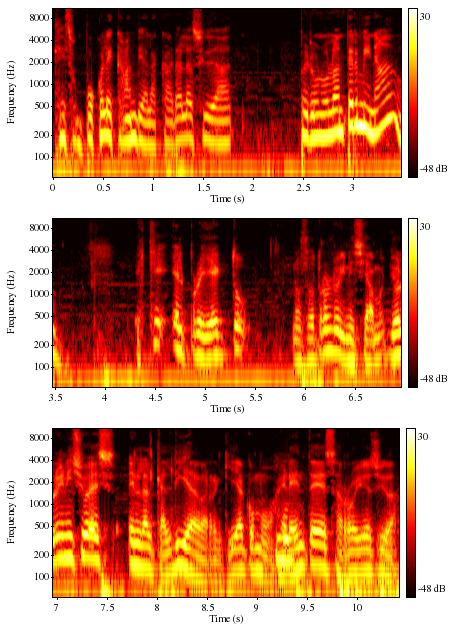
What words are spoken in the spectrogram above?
Que es un poco le cambia la cara a la ciudad, pero no lo han terminado. Es que el proyecto, nosotros lo iniciamos, yo lo inicio es en la alcaldía de Barranquilla como gerente de desarrollo de ciudad,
